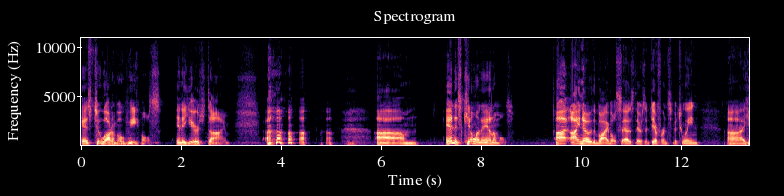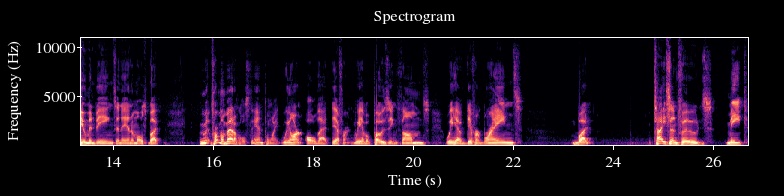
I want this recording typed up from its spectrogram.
as two automobiles in a year's time. um, and it's killing animals. I, I know the Bible says there's a difference between uh, human beings and animals, but from a medical standpoint, we aren't all that different. We have opposing thumbs, we have different brains, but Tyson Foods, meat,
